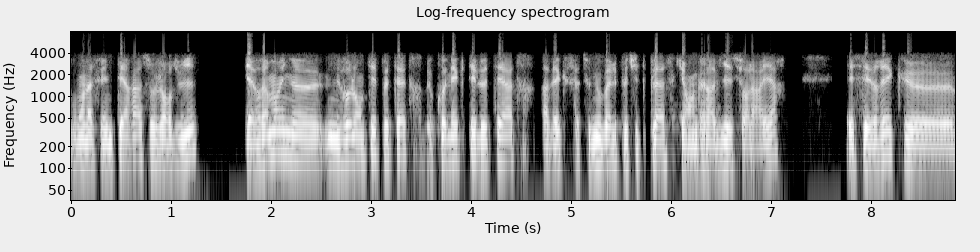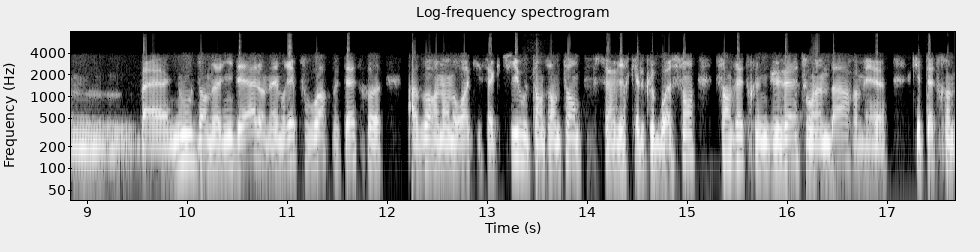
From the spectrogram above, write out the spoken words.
où on a fait une terrasse aujourd'hui, il y a vraiment une, une volonté peut-être de connecter le théâtre avec cette nouvelle petite place qui est en gravier sur l'arrière. Et c'est vrai que bah, nous, dans un idéal, on aimerait pouvoir peut-être avoir un endroit qui s'active où de temps en temps peut servir quelques boissons sans être une buvette ou un bar, mais euh, qui est peut-être un,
